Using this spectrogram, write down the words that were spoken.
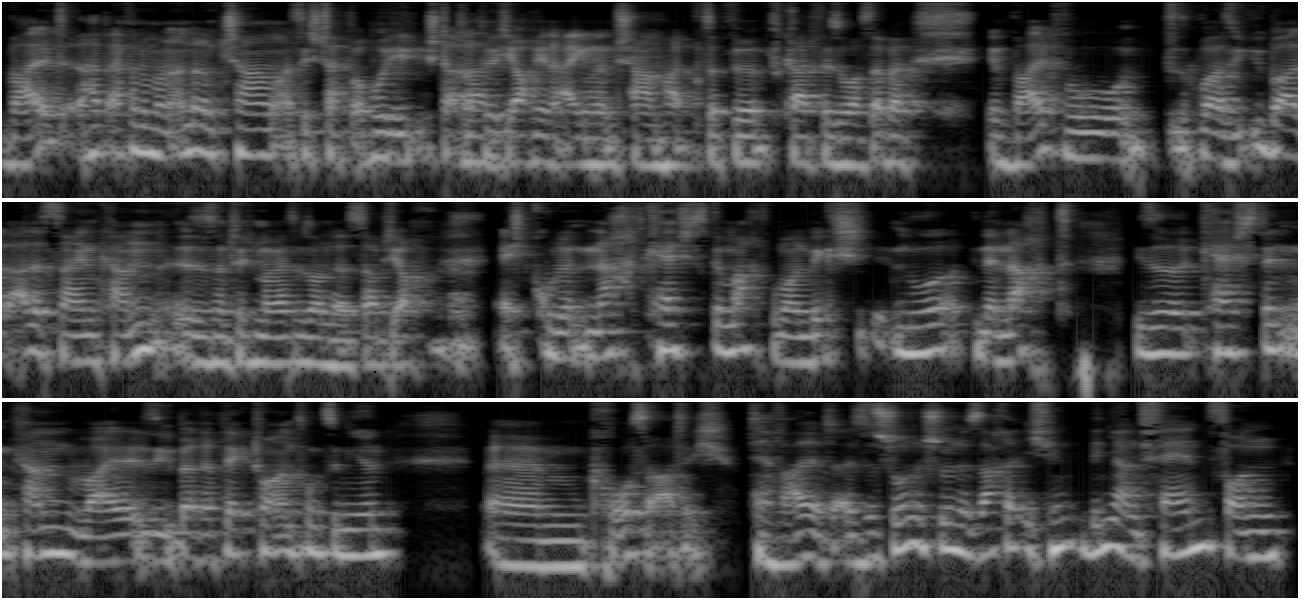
Wald hat einfach nochmal einen anderen Charme als die Stadt, obwohl die Stadt Total. natürlich auch ihren eigenen Charme hat, so für, gerade für sowas. Aber im Wald, wo quasi überall alles sein kann, ist es natürlich mal ganz besonders. Da habe ich auch echt coole Nachtcaches gemacht, wo man wirklich nur in der Nacht diese Caches finden kann, weil sie über Reflektoren funktionieren. Ähm, großartig. Der Wald, also es ist schon eine schöne Sache. Ich bin ja ein Fan von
